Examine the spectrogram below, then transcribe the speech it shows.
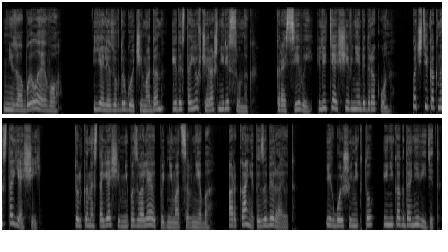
не забыла его?» Я лезу в другой чемодан и достаю вчерашний рисунок. Красивый, летящий в небе дракон. Почти как настоящий. Только настоящим не позволяют подниматься в небо. Арканят и забирают. Их больше никто и никогда не видит.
